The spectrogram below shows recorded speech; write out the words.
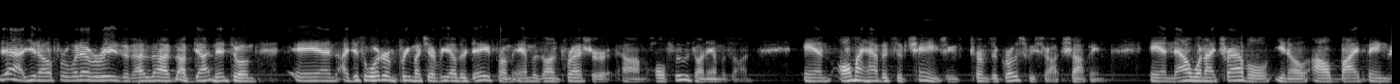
yeah, you know, for whatever reason, I've, I've gotten into them, and I just order them pretty much every other day from Amazon Fresh or um, Whole Foods on Amazon. And all my habits have changed in terms of grocery shopping. And now when I travel, you know, I'll buy things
